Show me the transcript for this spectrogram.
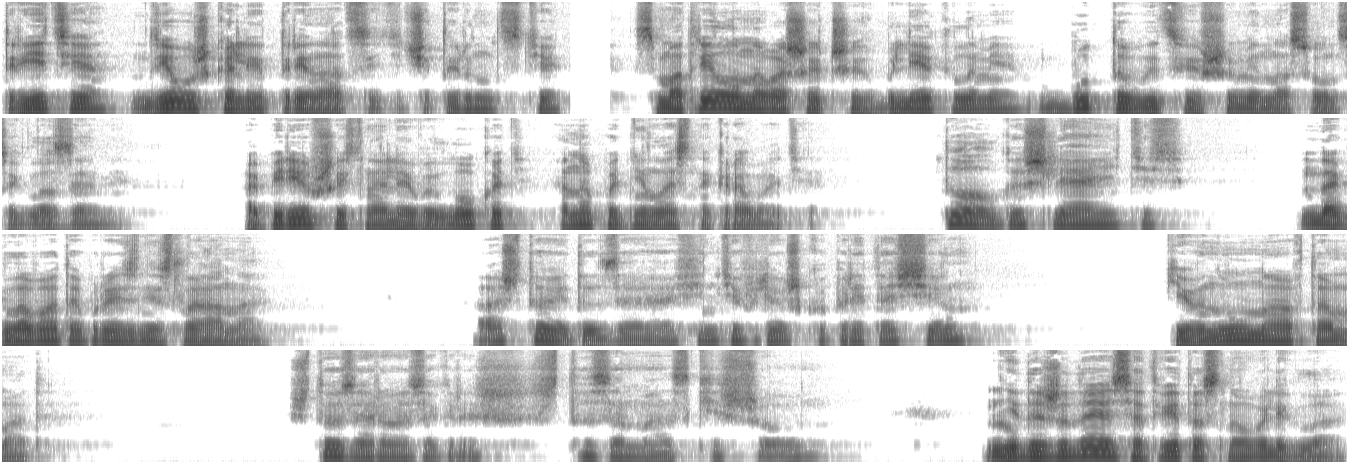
Третья, девушка лет 13-14, смотрела на вошедших блеклыми, будто выцвевшими на солнце глазами. Оперевшись на левый локоть, она поднялась на кровати. «Долго шляетесь», — нагловато произнесла она. «А что это за финтифлюшку притащил?» Кивнул на автомат. «Что за розыгрыш? Что за маски шоу?» Не дожидаясь ответа, снова легла.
